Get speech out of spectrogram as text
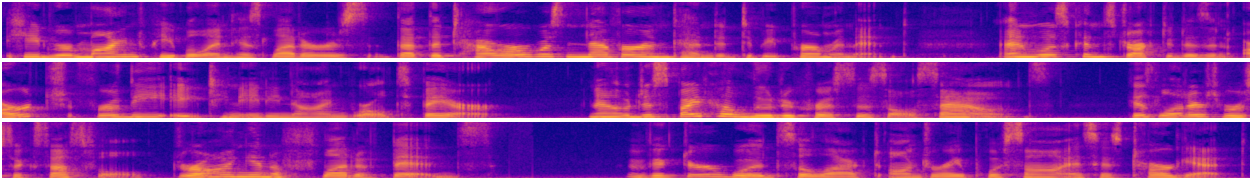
He'd remind people in his letters that the tower was never intended to be permanent and was constructed as an arch for the 1889 World's Fair. Now, despite how ludicrous this all sounds, his letters were successful, drawing in a flood of bids. Victor would select Andre Poisson as his target,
